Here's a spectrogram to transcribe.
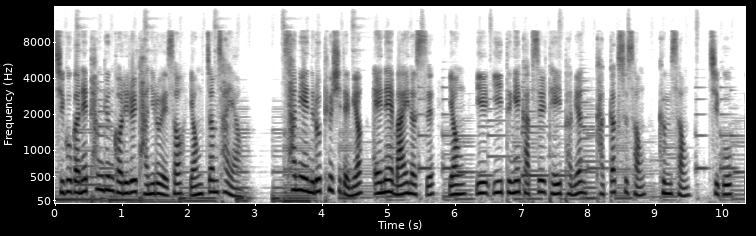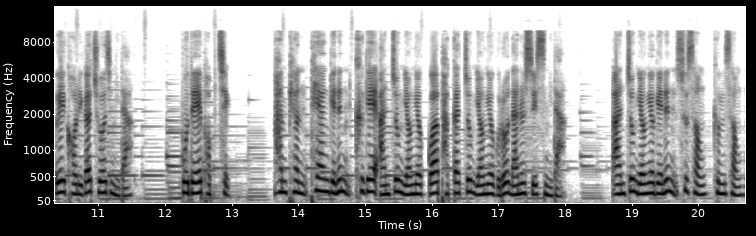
지구 간의 평균 거리를 단위로 해서 0.40, 3위n으로 표시되며 n의 마이너스 0, 1, 2 등의 값을 대입하면 각각 수성, 금성, 지구의 거리가 주어집니다. 보대의 법칙 한편 태양계는 크게 안쪽 영역과 바깥쪽 영역으로 나눌 수 있습니다. 안쪽 영역에는 수성, 금성,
